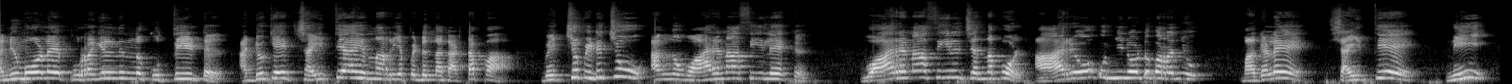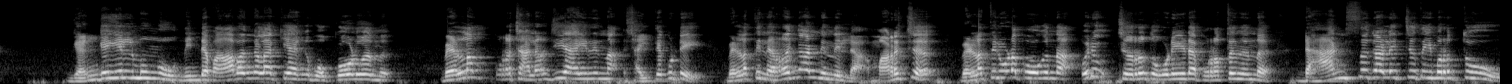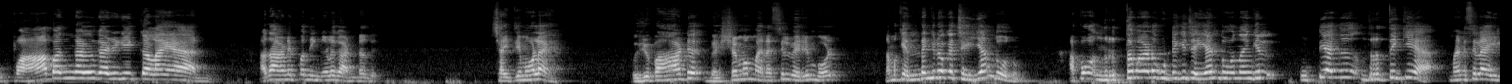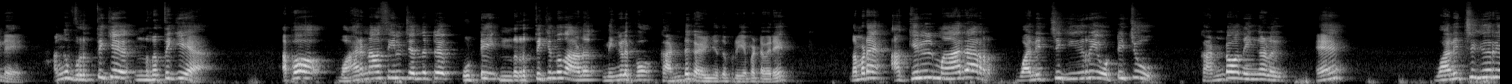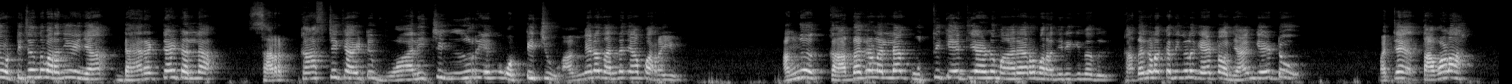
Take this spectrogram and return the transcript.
അനുമോളെ പുറകിൽ നിന്ന് കുത്തിയിട്ട് അഡ്വക്കേറ്റ് ചൈത്യ എന്നറിയപ്പെടുന്ന കട്ടപ്പ വെച്ചു പിടിച്ചു അങ്ങ് വാരണാസിയിലേക്ക്. വാരണാസിയിൽ ചെന്നപ്പോൾ ആരോ കുഞ്ഞിനോട് പറഞ്ഞു മകളെ ശൈത്യേ നീ ഗംഗയിൽ മുങ്ങൂ നിന്റെ പാപങ്ങളൊക്കെ അങ്ങ് പൊക്കോളൂ എന്ന്. വെള്ളം കുറച്ച് അലർജി ആയിരുന്ന ശൈത്യക്കുട്ടി വെള്ളത്തിൽ ഇറങ്ങാൻ നിന്നില്ല. മറിച്ച് വെള്ളത്തിലൂടെ പോകുന്ന ഒരു ചെറു തോണിയുടെ പുറത്ത് നിന്ന് ഡാൻസ് കളിച്ച് തിമിർത്തു പാപങ്ങൾ കഴുകിക്കളയാൻ. അതാണിപ്പോൾ നിങ്ങൾ കണ്ടത്. ശൈത്യമോളെ ഒരുപാട് വിഷമം മനസ്സിൽ വരുമ്പോൾ നമുക്ക് എന്തെങ്കിലുമൊക്കെ ചെയ്യാൻ തോന്നും. അപ്പോൾ നൃത്തമാണ് കുട്ടിക്ക് ചെയ്യാൻ തോന്നുന്നെങ്കിൽ കുട്ടി അങ്ങ് നൃത്തിക്കുക. മനസ്സിലായില്ലേ? അങ്ങ് വൃത്തിക്ക് നൃത്തിക്കുക. അപ്പോൾ വാരണാസിയിൽ ചെന്നിട്ട് കുട്ടി നൃത്തിക്കുന്നതാണ് നിങ്ങളിപ്പോൾ കണ്ടു കഴിഞ്ഞത് പ്രിയപ്പെട്ടവരെ. നമ്മുടെ അഖിൽ മാരാർ വലിച്ചു കീറി ഒട്ടിച്ചു. കണ്ടോ നിങ്ങൾ ഏ? വലിച്ചു കീറി ഒട്ടിച്ചെന്ന് പറഞ്ഞു കഴിഞ്ഞാൽ ഡയറക്റ്റ് ആയിട്ടല്ല സർക്കാസ്റ്റിക് ആയിട്ട് വലിച്ചു കീറി അങ്ങ് ഒട്ടിച്ചു. അങ്ങനെ തന്നെ ഞാൻ പറയും. അങ്ങ് കഥകളെല്ലാം കുത്തിക്കയറ്റിയാണ് മാരാറ് പറഞ്ഞിരിക്കുന്നത്. കഥകളൊക്കെ നിങ്ങൾ കേട്ടോ? ഞാൻ കേട്ടു. മറ്റേ തവള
